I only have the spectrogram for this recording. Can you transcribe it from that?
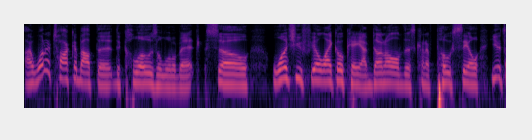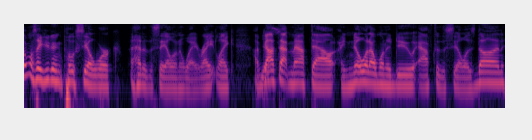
I want to talk about the the close a little bit. So, once you feel like okay, I've done all of this kind of post sale, it's almost like you're doing post sale work ahead of the sale in a way, right? Like I've yes. got that mapped out. I know what I want to do after the sale is done.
